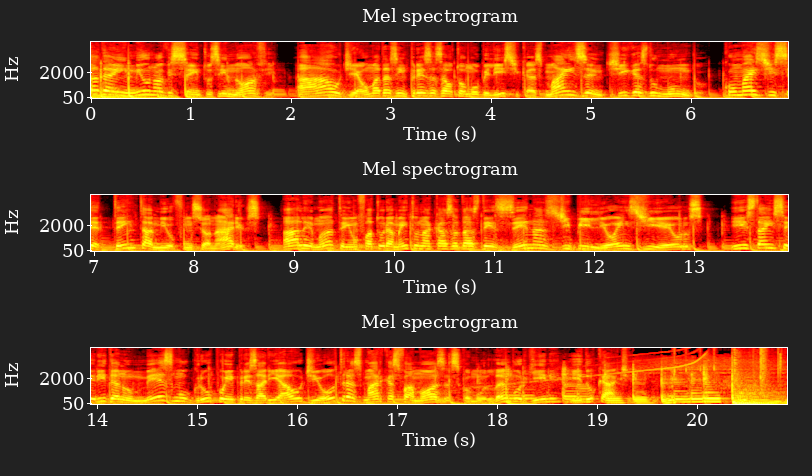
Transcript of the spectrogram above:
Fundada em 1909, a Audi é uma das empresas automobilísticas mais antigas do mundo. Com mais de 70 mil funcionários, a alemã tem um faturamento na casa das dezenas de bilhões de euros e está inserida no mesmo grupo empresarial de outras marcas famosas como Lamborghini e Ducati.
